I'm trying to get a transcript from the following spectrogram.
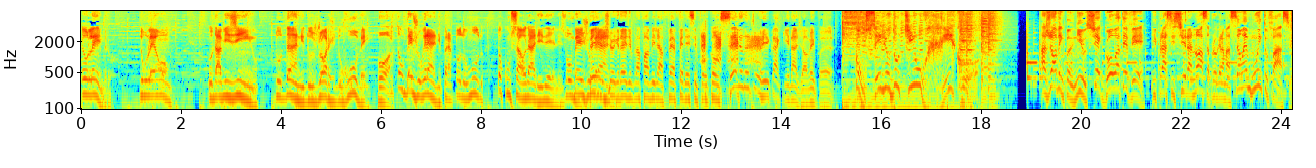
eu lembro do Leon, do Davizinho, do Dani, do Jorge, do Rubem. Boa. Então um beijo grande pra todo mundo. Tô com saudade deles. Um, beijo, grande. Beijo grande pra família Pfeffer. Esse foi o conselho do tio Rico aqui na Jovem Pan. Conselho do tio Rico. A Jovem Pan News chegou à TV e para assistir a nossa programação é muito fácil.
